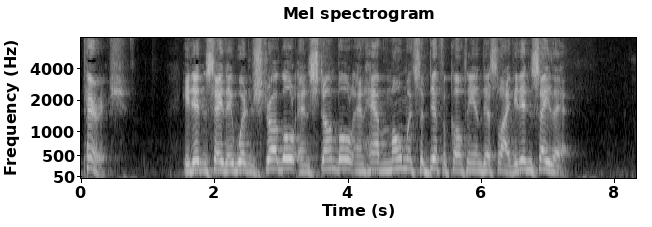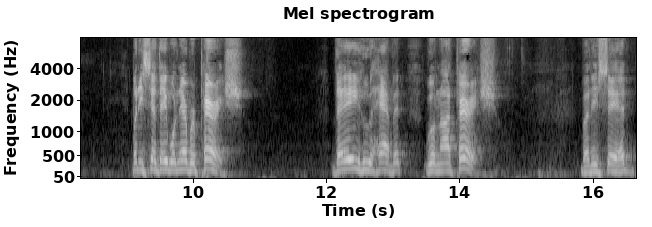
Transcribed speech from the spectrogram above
perish. He didn't say they wouldn't struggle and stumble and have moments of difficulty in this life. He didn't say that. But he said they will never perish. They who have it will not perish. But he said,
